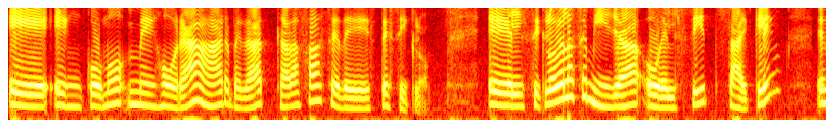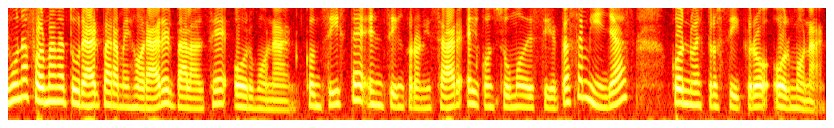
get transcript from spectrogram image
eh, en cómo mejorar, ¿verdad? Cada fase de este ciclo. El ciclo de la semilla o el seed cycling es una forma natural para mejorar el balance hormonal. Consiste en sincronizar el consumo de ciertas semillas con nuestro ciclo hormonal.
